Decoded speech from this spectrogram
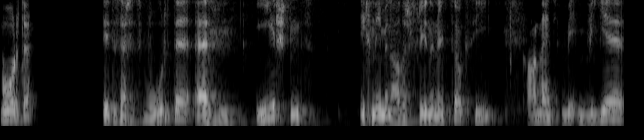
geworden. Das heißt jetzt wurde. Ähm, erstens, ich nehme an, das war früher nicht so. Gewesen. Gar nicht. Wie, wie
